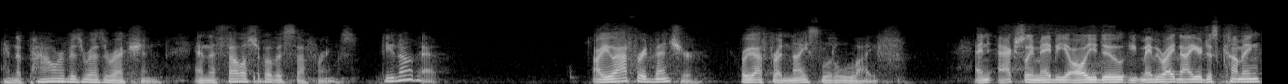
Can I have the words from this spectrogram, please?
and the power of His resurrection and the fellowship of His sufferings. Do you know that? Are you out for adventure? Or are you out for a nice little life? And actually, maybe all you do, maybe right now you're just coming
